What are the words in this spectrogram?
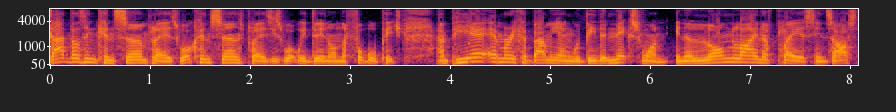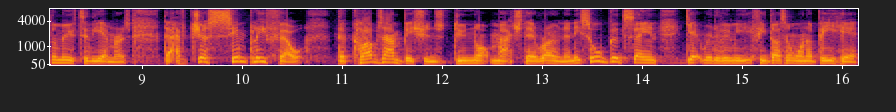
that doesn't concern players. What concerns players is what we're doing on the football pitch. And Pierre-Emerick Aubameyang would be the next one in a long line of players since Arsenal moved to the Emirates that have just simply felt the club's ambitions do not match their own. And it's all good saying get rid of him if he doesn't want to be here.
